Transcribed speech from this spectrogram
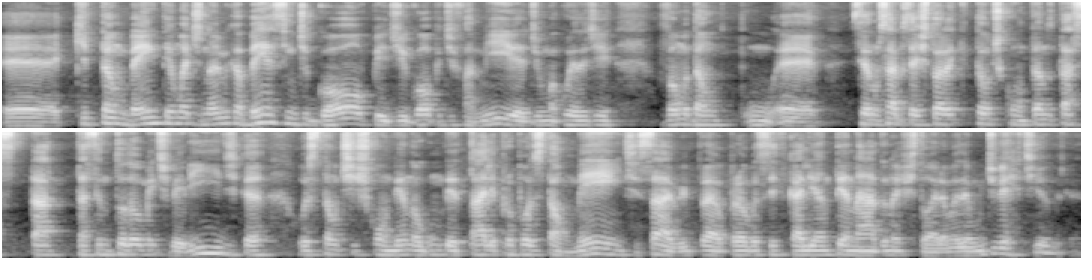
é, que também tem uma dinâmica bem assim de golpe, de golpe de família, de uma coisa de vamos dar um. um é, você não sabe se a história que estão te contando está tá, tá sendo totalmente verídica, ou se estão te escondendo algum detalhe propositalmente, sabe? para você ficar ali antenado na história, mas é muito divertido, cara.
